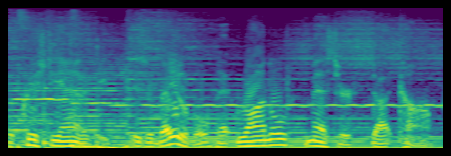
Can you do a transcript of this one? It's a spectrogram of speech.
of Christianity is available at ronaldmesser.com.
